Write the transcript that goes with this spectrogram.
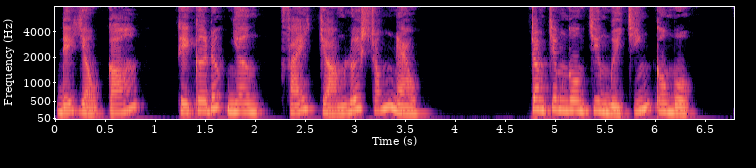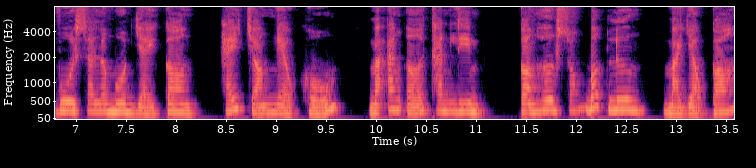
để giàu có, thì cơ đốc nhân phải chọn lối sống nào? Trong châm ngôn chương 19 câu 1, vua Salomon dạy con hãy chọn nghèo khổ mà ăn ở thanh liêm còn hơn sống bất lương mà giàu có.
